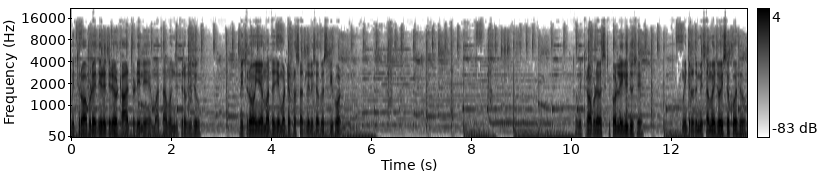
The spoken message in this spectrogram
મિત્રો, આપણે ધીરે ધીરે ઢાળ ચડીને માતા મંદિર તરફ જઈશું. મિત્રો, અહીંયા માતાજી માટે પ્રસાદ લઈ લઈશું શ્રીફળ. તો મિત્રો, આપણે શ્રીફળ લઈ લીધું છે. મિત્રો, તમે સામે જોઈ શકો છો.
